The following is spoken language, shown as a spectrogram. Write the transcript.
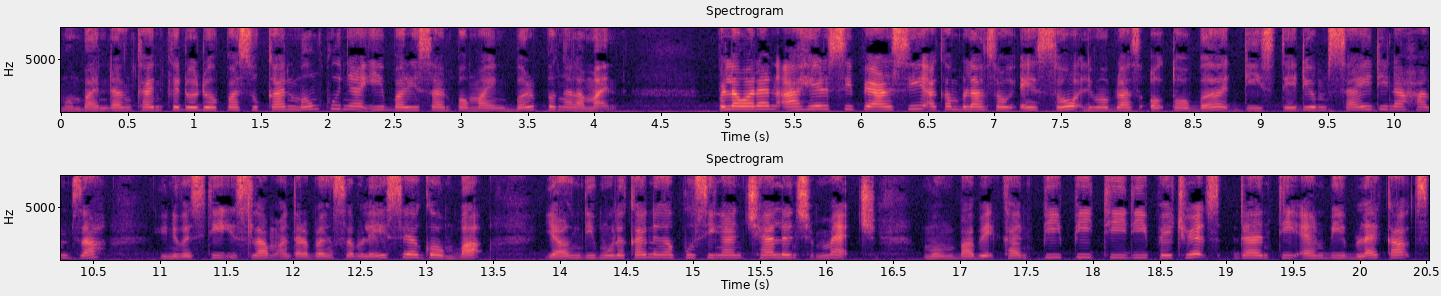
membandangkan kedua-dua pasukan mempunyai barisan pemain berpengalaman. Perlawanan akhir CPRC akan berlangsung esok 15 Oktober di Stadium Saidina Hamzah, Universiti Islam Antarabangsa Malaysia Gombak yang dimulakan dengan pusingan challenge match membabitkan PPTD Patriots dan TNB Blackouts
